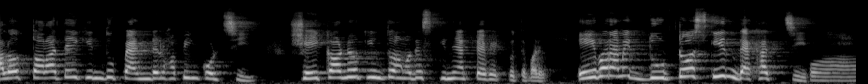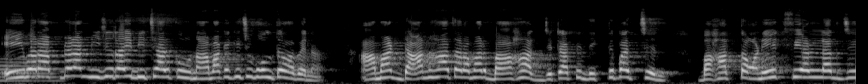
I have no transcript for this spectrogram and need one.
আলোর তলাতেই কিন্তু প্যান্ডেল হপিং করছি। সেই কারণেও কিন্তু আমাদের স্কিনে একটা এফেক্ট করতে পারে। এইবার আমি দুটো স্কিন দেখাচ্ছি। এইবার আপনারা নিজেরাই বিচার করুন আমাকে কিছু বলতে হবে না। আমার ডান হাত আর আমার বাঁ হাত যেটা আপনি দেখতে পাচ্ছেন বাঁ হাতটা অনেক ফেয়ার লাগছে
